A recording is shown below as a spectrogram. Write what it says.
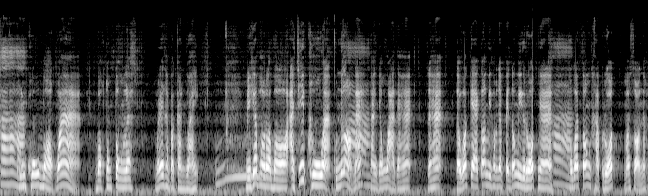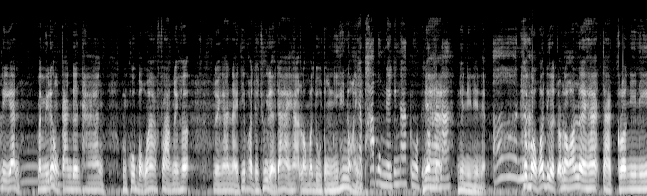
ค่ะ คุณครูบอกว่าบอกตรงๆเลย ไม่ได้ทำประกันไว้อื มมีแค่พรบอาชีพครูอะคุณนึกออกไหมค่ะต่างจังหวัดนะฮะนะฮะแต่ว่าแกก็มีความจำเป็นต้องมีรถไงค่ะเพราะว่าต้องขับรถมาสอนนักเรียนอืมมันมีเรื่องของการเดินทาง คุณครูบอกว่าฝากหน่อยเถอะหน่วยงานไหนที่พอจะช่วยเหลือได้ฮะลองมาดูตรงนี้ให้หน่อยเนี่ยภาพมุมเนี้ยยิ่งน่ากลัวพี่เนี่ก๊ยอฟเห็ฮะนไหมนี่นี่นี่เนี่ย อ๋อเธเนี่ยอบอกว่าเดือดร้อนเลยฮะ จากกรณีนี้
